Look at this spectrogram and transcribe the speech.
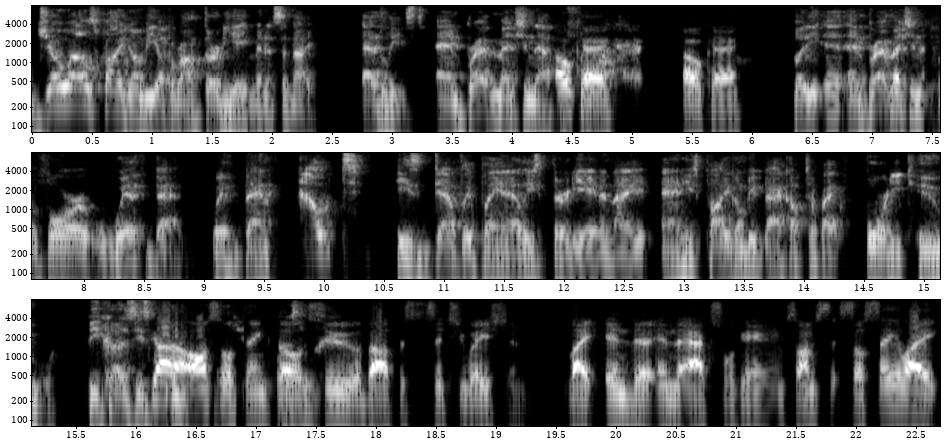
Joel's probably going to be up around 38 minutes a night, at least. And Brett mentioned that before. Okay. Okay. But and Brett mentioned that before with Ben. With Ben out, he's definitely playing at least 38 a night, and he's probably going to be back up to like 42 because he's got to also think though too about the situation like in the in the actual game. So I'm so say like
